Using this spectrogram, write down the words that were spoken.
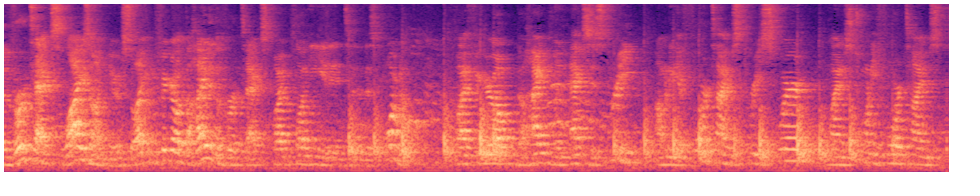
the vertex lies on here, so I can figure out the height of the vertex by plugging it into this formula. If I figure out the height when x is 3, I'm going to get 4 times 3 squared minus 24 times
